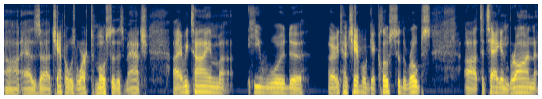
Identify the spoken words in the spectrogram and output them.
uh, as uh, Ciampa was worked most of this match. Uh, every time he would, uh, every time Ciampa would get close to the ropes uh, to tag in Bron,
